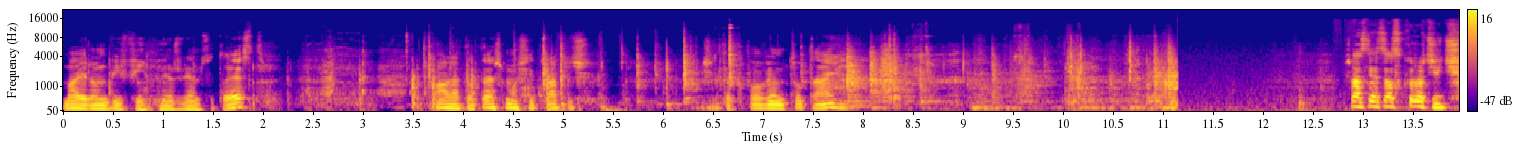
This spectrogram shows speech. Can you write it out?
Byron Wi-Fi. Już wiem co to jest. Ale to też musi trafić, że tak powiem tutaj. Czas nieco skrócić.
